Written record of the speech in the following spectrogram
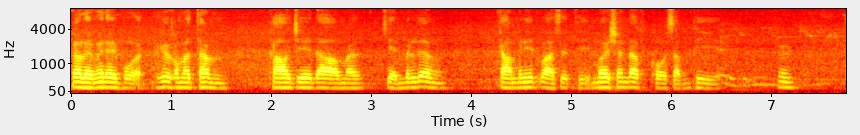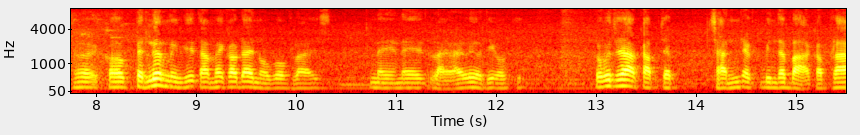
ก็เลยไม่ได้บวชคือเขามาทำข่าวเจดาวมาเขียนเป็นเรื่องการมนิตวาสติ Merchant of โคสัมพีเขาเป็นเรื่องหนึ่งที่ทำให้เขาได้โนเบลไพรส์ในในหลาย ๆ เรื่องที่เขาคิดพระพุทธเจ้ากลับจากฉันจากบินทบาทกับพระ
